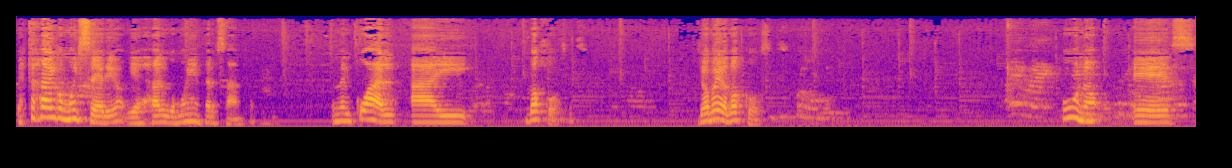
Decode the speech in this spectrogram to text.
Esto es algo muy serio y es algo muy interesante, en el cual hay dos cosas. Yo veo dos cosas. Uno es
